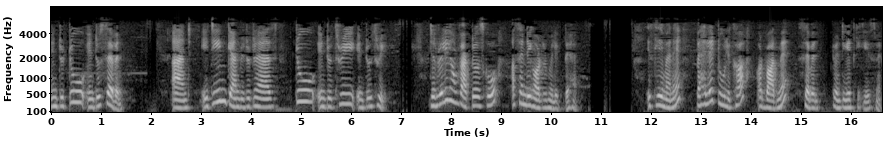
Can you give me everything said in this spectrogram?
into two into seven and eighteen can be written as two into three into three generally हम फैक्टर्स को असेंडिंग ऑर्डर में लिखते हैं. इसलिए मैंने पहले टू लिखा और बाद में सेवन 28 के केस में।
